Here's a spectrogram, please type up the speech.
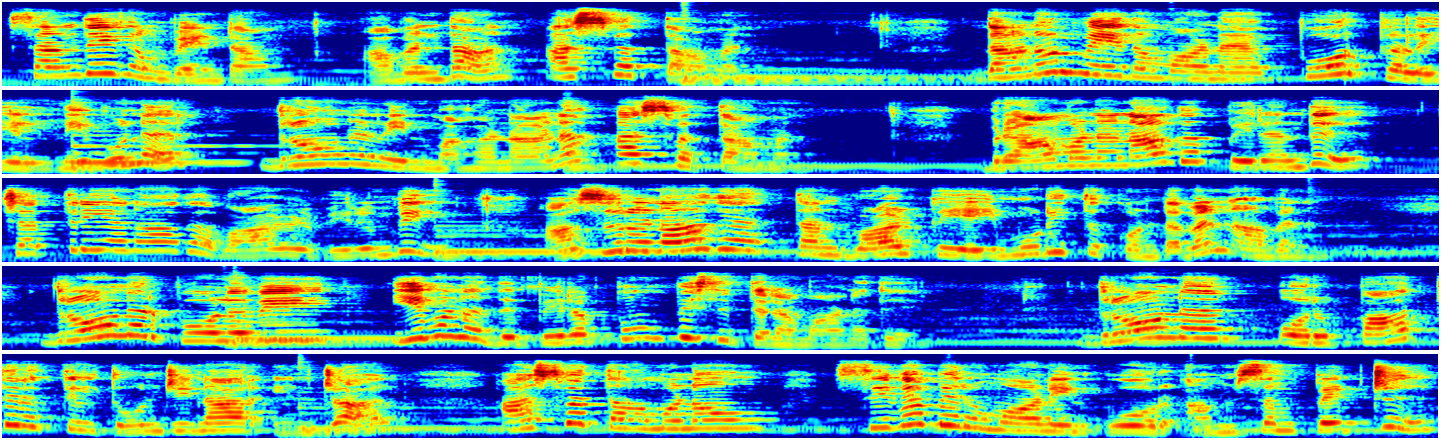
சந்தேகம் வேண்டாம். அவன்தான் அஸ்வத்தாமன். தனுர்வேதமான போர்க்கலையில் நிபுணர் துரோணரின் மகனான அஸ்வத்தாமன். பிராமணனாக பிறந்து சத்திரியனாக வாழ விரும்பி அசுரனாக தன் வாழ்க்கையை முடித்துக் கொண்டவன் அவன். துரோணர் போலவே இவனது பிறப்பும் விசித்திரமானது. துரோணர் ஒரு பாத்திரத்தில் தோன்றினார் என்றால் அஸ்வத்தாமனோ சிவபெருமானின் ஓர் அம்சம் பெற்று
